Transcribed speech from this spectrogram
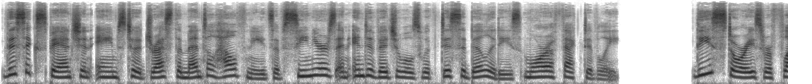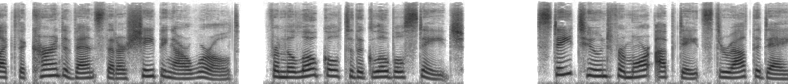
This expansion aims to address the mental health needs of seniors and individuals with disabilities more effectively. These stories reflect the current events that are shaping our world, from the local to the global stage. Stay tuned for more updates throughout the day.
